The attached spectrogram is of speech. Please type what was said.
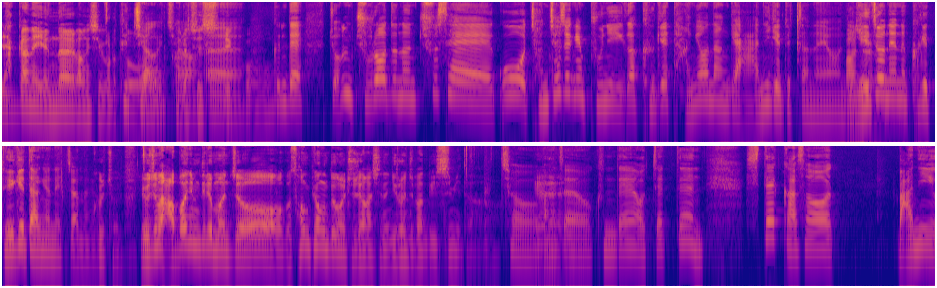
약간- 의 옛날 방식으로 또 그쵸, 그쵸. 가르칠 수도 예. 있고. 근데 좀 줄어드는 추세고 전체적인 분위기가 그게 당연한 게 아니게 됐잖아요. 근데 맞아요. 예전에는 그게 되게 당연했잖아요. 그렇죠. 요즘 아버님들이 먼저 그 성평등을 주장하시는 이런 집안도 있습니다. 그렇죠. 예. 맞아요. 근데 어쨌든 시댁 가서 많이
